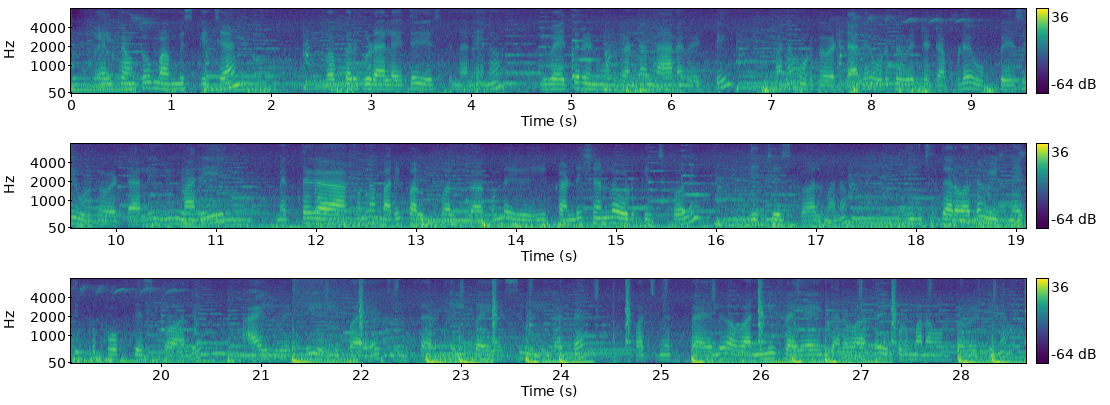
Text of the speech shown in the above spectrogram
వెల్కమ్ టు మమ్మీస్ కిచెన్ బొబ్బరి గుడాలు అయితే చేస్తున్నాను నేను. ఇవైతే రెండు మూడు గంటలు నానబెట్టి మనం ఉడకబెట్టాలి. ఉడకబెట్టేటప్పుడే ఉప్పు వేసి ఉడకబెట్టాలి. ఇవి మరీ మెత్తగా కాకుండా మరీ పలుపు పలుపు కాకుండా ఈ- కండిషన్లో ఉడికించుకొని దించేసుకోవాలి మనం. దించిన తర్వాత వీటిని అయితే ఇప్పుడు పోపుకి వేసుకోవాలి. ఆయిల్ పెట్టి ఎల్లిపాయ జీలకర్ర ఎల్లిపాయ వేసి ఉల్లిగడ్డ పచ్చిమిరపకాయలు అవన్నీ ఫ్రై అయిన తర్వాత ఇప్పుడు మనం ఉడకబెట్టిన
